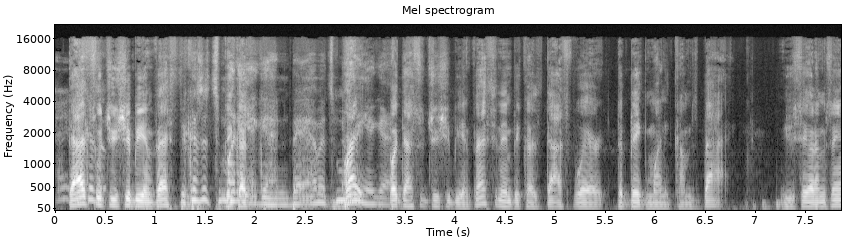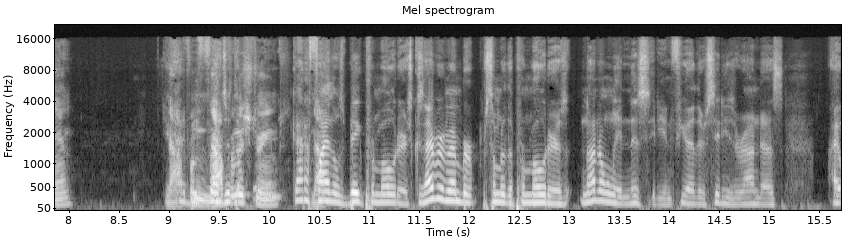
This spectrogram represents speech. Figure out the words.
That's Because what you should be investing. In. Because it's money again, Bam. It's money right, again. But that's what you should be investing in because that's where the big money comes back. You see what I'm saying? Not Gotta from not from the streams. Got to find those big promoters because I remember some of the promoters, not only in this city and a few other cities around us. I,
